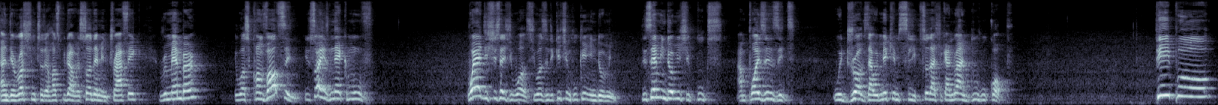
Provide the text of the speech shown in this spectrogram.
and they rushed him to the hospital and we saw them in traffic. Remember? He was convulsing. You saw his neck move. Where did she say she was? She was in the kitchen cooking Indomie. The same Indomie she cooks and poisons it with drugs that will make him sleep so that she can go and do hook up. People,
